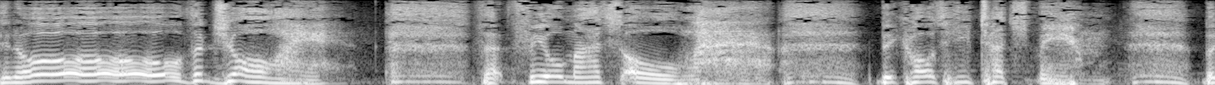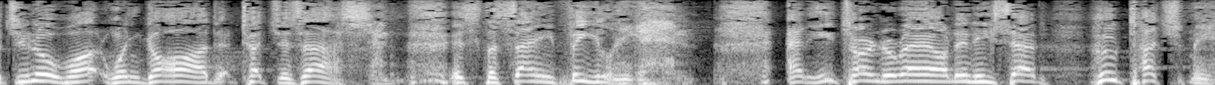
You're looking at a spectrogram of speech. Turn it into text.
And oh, the joy that filled my soul because he touched me. But you know what? When God touches us, it's the same feeling. And he turned around and he said, who touched me?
